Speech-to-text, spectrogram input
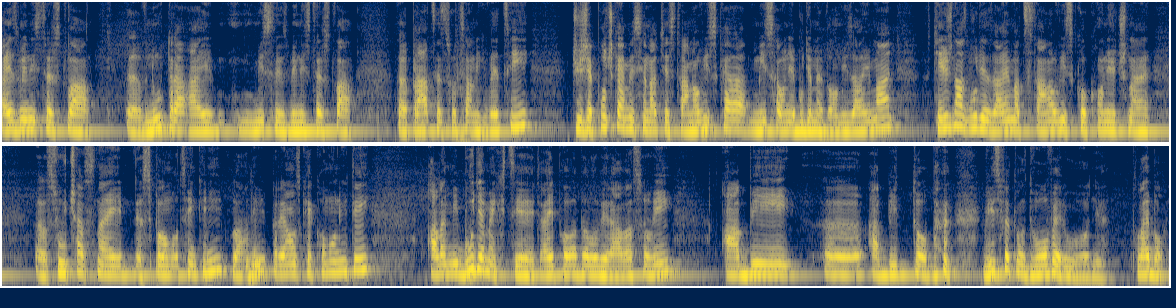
aj z ministerstva e, vnútra, aj myslím z ministerstva e, práce sociálnych vecí. Čiže počkajme si na tie stanoviska, my sa o ne budeme veľmi zaujímať. Tiež nás bude zaujímať stanovisko konečné e, súčasnej spolomocenkyni vlády pre rómske komunity, ale my budeme chcieť aj po Abelovi Rávasovi, aby, e, aby to vysvetlil dôverúhodne. Lebo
